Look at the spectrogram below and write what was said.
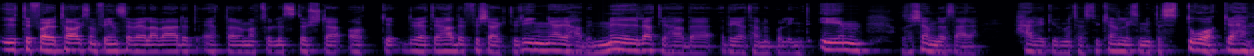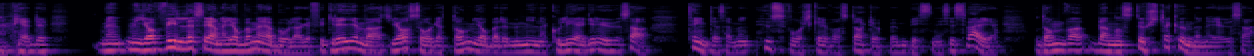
IT-företag som finns över hela världen, ett av de absolut största och eh, du vet jag hade försökt ringa, jag hade mejlat, jag hade adderat henne på LinkedIn och så kände jag så här herregud Mattias, du kan liksom inte ståka henne mer. Du, men, men jag ville så gärna jobba med det här bolaget för grejen var att jag såg att de jobbade med mina kollegor i USA. Tänkte jag så här, men hur svårt ska det vara att starta upp en business i Sverige? Och de var bland de största kunderna i USA.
